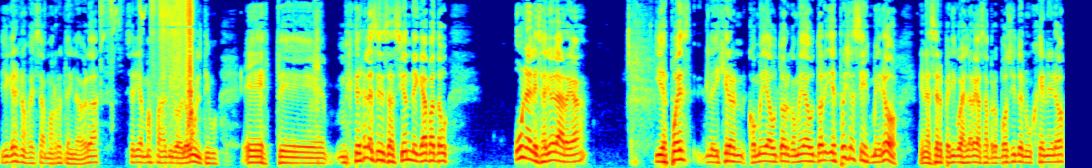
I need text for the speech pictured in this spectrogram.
y si querés nos besamos, Rostein, la verdad, sería más fanático de lo último. Este, me da la sensación de que Apatow, una le salió larga, y después le dijeron comedia autor, comedia autor, y después ya se esmeró en hacer películas largas a propósito en un género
